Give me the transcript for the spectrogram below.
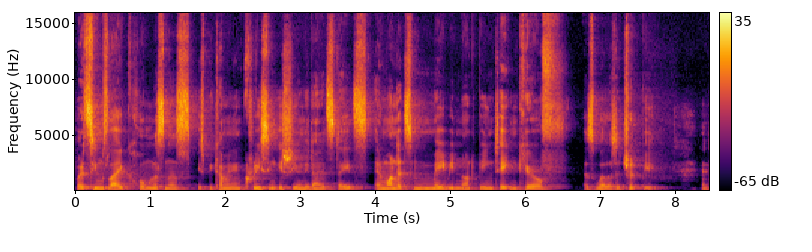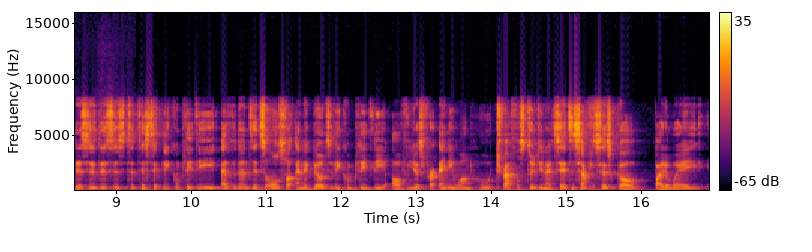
but it seems like homelessness is becoming an increasing issue in the united states and one that's maybe not being taken care of as well as it should be this is this is statistically completely evident. It's also anecdotally completely obvious for anyone who travels to the United States. And San Francisco, by the way,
